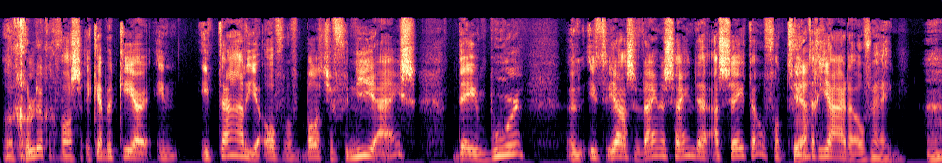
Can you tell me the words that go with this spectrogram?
Wat ik gelukkig was. Ik heb een keer in Italië over een balletje vanille-ijs. Deed een boer een Italiaanse wijnazijn, de Aceto, van 20 jaar eroverheen. Huh?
